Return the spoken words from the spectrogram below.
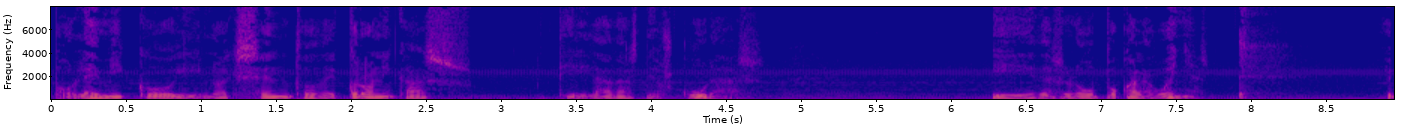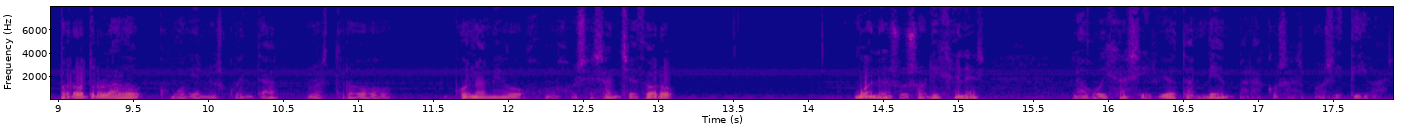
polémico y no exento de crónicas tildadas de oscuras y desde luego poco halagüeñas. Y por otro lado, como bien nos cuenta nuestro buen amigo Juan José Sánchez Oro, bueno, en sus orígenes la Ouija sirvió también para cosas positivas.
